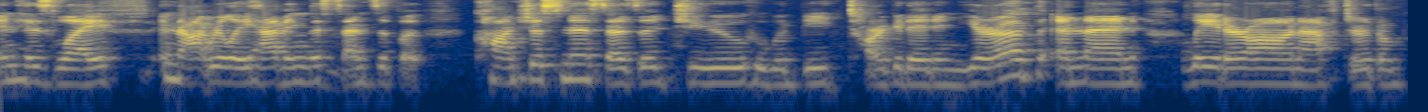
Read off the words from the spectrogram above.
in his life and not really having the sense of a consciousness as a Jew who would be targeted in Europe. And then later on, after the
